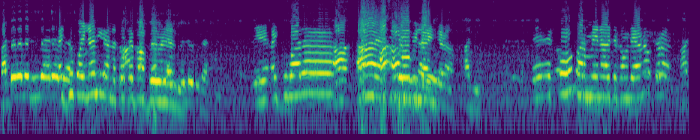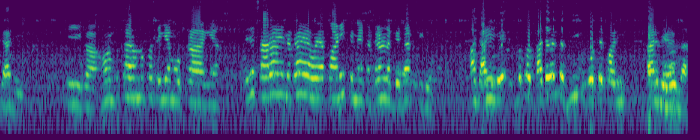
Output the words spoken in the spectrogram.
ਸਾਡੇ ਵੇਲੇ ਨਹੀਂ ਲੈ ਰਹੇ ਇਦੋਂ ਪਹਿਲਾਂ ਦੀ ਗੱਲ ਤੁਹਾਡੇ ਬਾਬੇ ਵੇਲੇ ਦੀ। ਤੇ ਇਦੋਂ ਬਾਅਦ ਆ ਆ ਦੋ ਵੀ ਲਾਈਨ ਜਣਾ। ਹਾਂਜੀ। ਤੇ ਇੱਕ ਉਹ ਬਰਮੇ ਨਾਲ ਚਕਾਉਂਦੇ ਆ ਨਾ ਉੱਧਰ। ਹਾਂਜੀ ਹਾਂਜੀ। ਠੀਕ ਆ। ਹੁਣ ਪਤਾ ਤੁਹਾਨੂੰ ਪਤਾ ਹੀ ਆ ਮੋਟਰਾਂ ਆ ਗਈਆਂ। ਇਹਦੇ ਸਾਰਾ ਇਹ ਲਗਾਇਆ ਹੋਇਆ ਪਾਣੀ ਕਿਵੇਂ ਕੱਢਣ ਲੱਗੇ ਧਰਤੀ ਤੋਂ? ਹਾਂਜੀ ਹਾਂਜੀ। ਮਤਲਬ ਸਾਡੇ ਵੇਲੇ ਤਾਂ 20 ਗੋਟੇ ਪਾਣੀ ਕਰਦੇ ਹੁੰਦਾ।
